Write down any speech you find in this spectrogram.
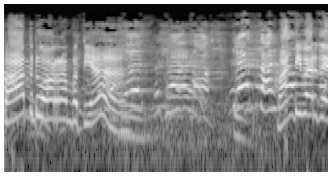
பார்த்துட்டு ஓடுறான் பத்தியா? வண்டி வருது.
